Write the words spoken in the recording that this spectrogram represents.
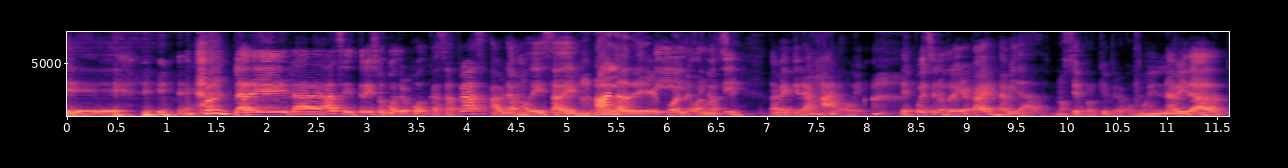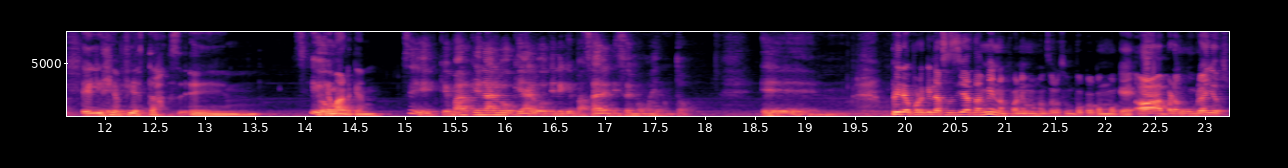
Eh, ¿Cuál? la de la hace tres o cuatro podcasts atrás hablamos de esa del Ah, la del de destino o algo Destino, así sí. también que era Halloween después en otra y acá es Navidad no sé por qué pero como en Navidad Eligen eh, fiestas eh, sí, que o- marquen. sí que marquen algo que algo tiene que pasar en ese momento Eh, Pero porque la sociedad también nos ponemos nosotros un poco como que, ah, para un cumpleaños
